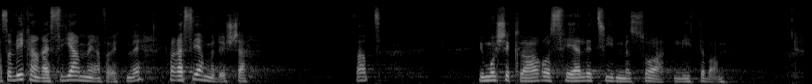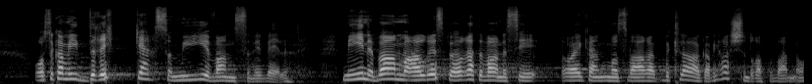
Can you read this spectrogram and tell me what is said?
Altså, Vi kan reise hjem igjen fra hytten. Vi kan reise hjem og dusje. Sant? Vi må ikke klare oss hele tiden med så lite vann. Og så kan vi drikke så mye vann som vi vil. Mine barn må aldri spørre etter vann og si og jeg kan, må svare beklager, vi har ikke en dråpe vann nå.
